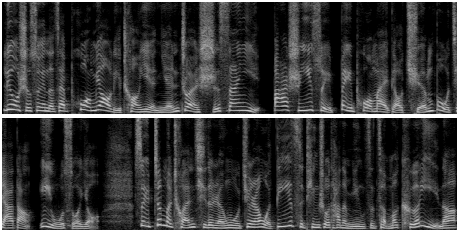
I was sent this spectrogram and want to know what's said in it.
六十岁呢，在破庙里创业，年赚十三亿。八十一岁被迫卖掉全部家当，一无所有。所以这么传奇的人物，居然我第一次听说他的名字，怎么可以呢？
